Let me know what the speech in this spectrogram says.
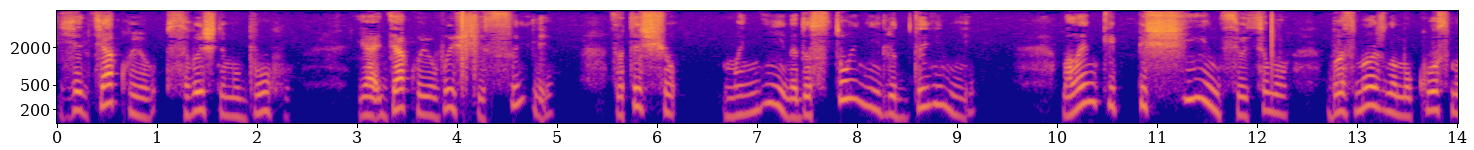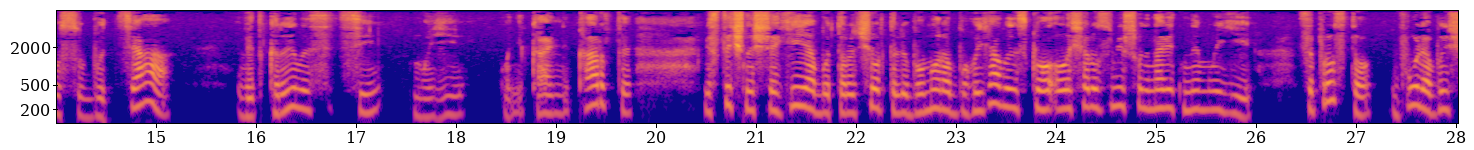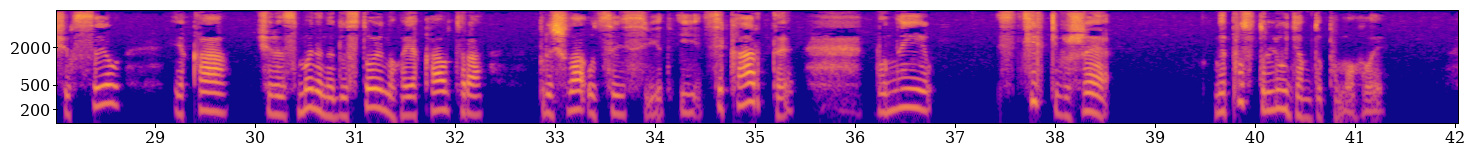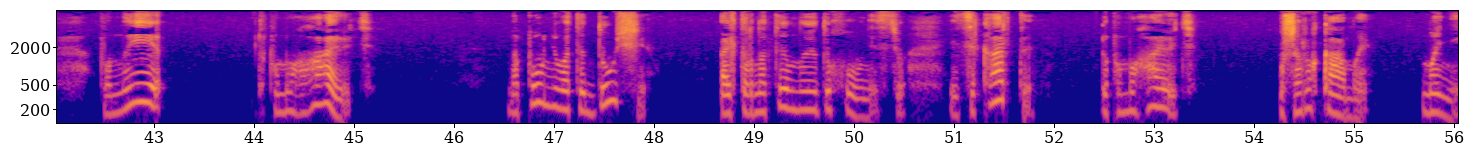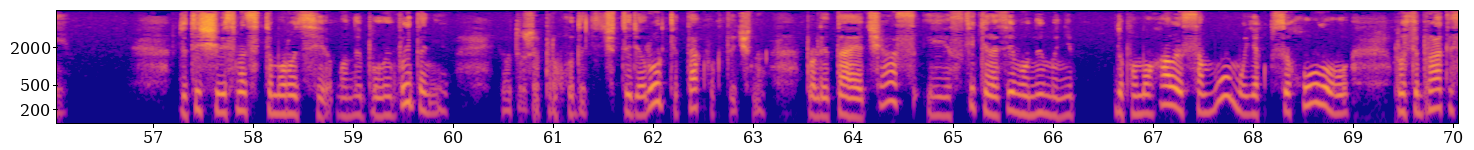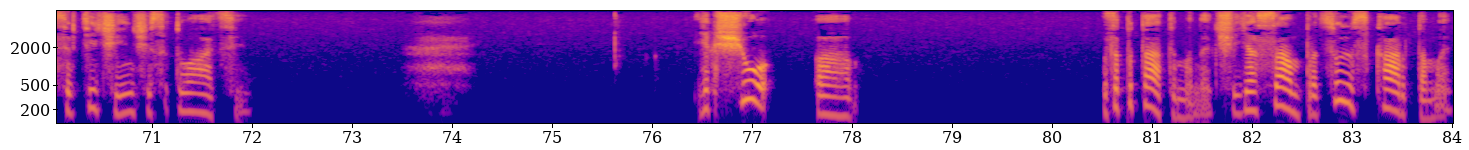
я дякую Всевишньому Богу, я дякую вищій силі за те, що мені, недостойній людині, маленькій піщинці у цьому безмежному космосу буття відкрилися ці мої унікальні карти. Містична щагія або Тарочорта Любомира Богоявленського, але ще розумію, що вони навіть не мої. Це просто воля вищих сил, яка через мене недостойного, як автора, прийшла у цей світ. І ці карти, вони стільки вже не просто людям допомогли, вони допомагають наповнювати душі альтернативною духовністю. І ці карти допомагають вже роками мені. У 2018 році вони були видані, і от уже проходить 4 роки, так фактично пролітає час, і скільки разів вони мені допомагали самому, як психологу, розібратися в тій чи іншій ситуації. Якщо е, запитати мене, чи я сам працюю з картами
